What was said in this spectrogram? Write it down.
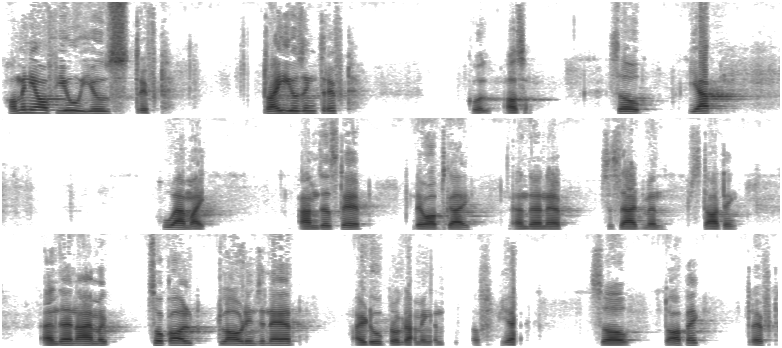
How many of you use thrift? Try using thrift. Cool, awesome. So, yep. Who am I? I'm just a DevOps guy and then a sysadmin starting. And then I'm a so-called cloud engineer. I do programming and stuff. Yeah. So topic, thrift.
